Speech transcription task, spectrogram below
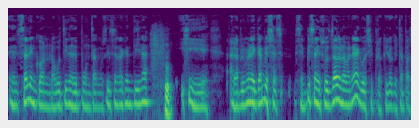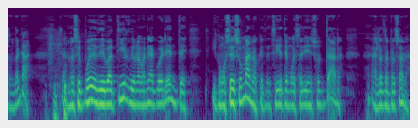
eh, salen con los botines de punta, como se dice en Argentina, y a la primera de cambio se, se empieza a insultar de una manera que vos decís, pero ¿qué es lo que está pasando acá? no se puede debatir de una manera coherente y como seres humanos que enseguida te puede salir a insultar a la otra persona.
